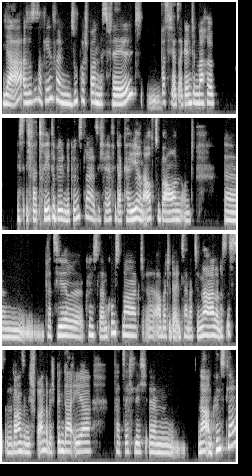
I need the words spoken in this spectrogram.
Ja, also es ist auf jeden Fall ein super spannendes Feld. Was ich als Agentin mache, ist, ich vertrete bildende Künstler, also ich helfe da Karrieren aufzubauen und ähm, platziere Künstler im Kunstmarkt, äh, arbeite da international und das ist wahnsinnig spannend, aber ich bin da eher tatsächlich ähm, nah am Künstler.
